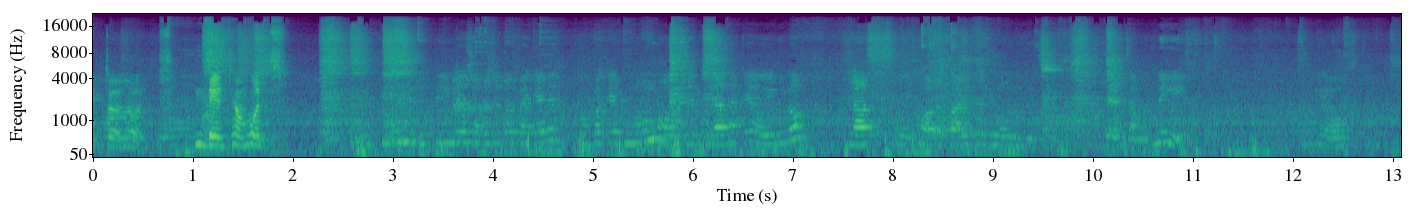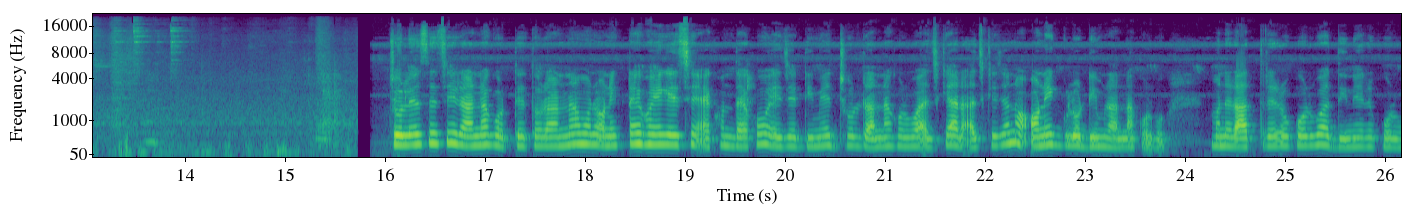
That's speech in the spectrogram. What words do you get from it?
একটা দেড় চামচ তিন তিনটে ছোটো ছোটো প্যাকেটে দু প্যাকেট নুন ওই যে জিরা থাকে ওইগুলো প্লাস ঘর বাড়িতে নুন দিচ্ছি দেড় চামচ নাকি কি অবস্থা চলে এসেছি রান্না করতে তো রান্না আমার অনেকটাই হয়ে গেছে এখন দেখো, এই যে ডিমের ঝোল রান্না করব আজকে, আর আজকে যেন অনেকগুলো ডিম রান্না করব। মানে রাত্রেরও করব আর দিনেরও করব।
